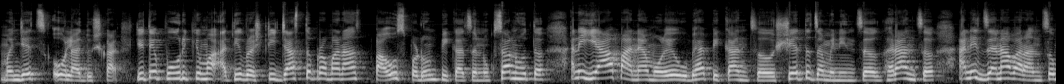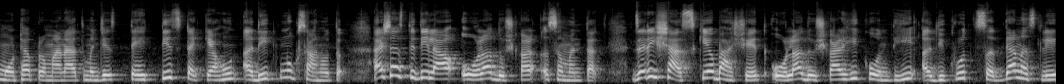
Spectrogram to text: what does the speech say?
म्हणजेच ओला दुष्काळ जिथे पूर किंवा अतिवृष्टी जास्त प्रमाणात पाऊस पडून पिकाचं नुकसान होतं आणि या पाण्यामुळे उभ्या पिकांचं शेतजमिनींचं घरांचं आणि जनावरांचं मोठ्या प्रमाणात म्हणजे तेहतीस टक्क्याहून अधिक नुकसान होतं. अशा स्थितीला ओला दुष्काळ असं म्हणतात. जरी शासकीय भाषेत ओला दुष्काळ ही कोणतीही अधिकृत सध्या नसली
